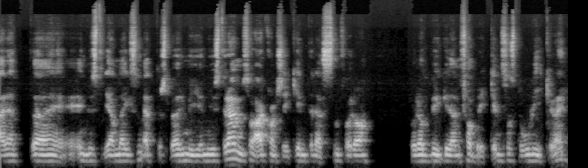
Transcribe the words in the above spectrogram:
er et uh, industrianlegg som etterspør mye ny strøm, så er kanskje ikke interessen for å, for å bygge den fabrikken så stor likevel.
